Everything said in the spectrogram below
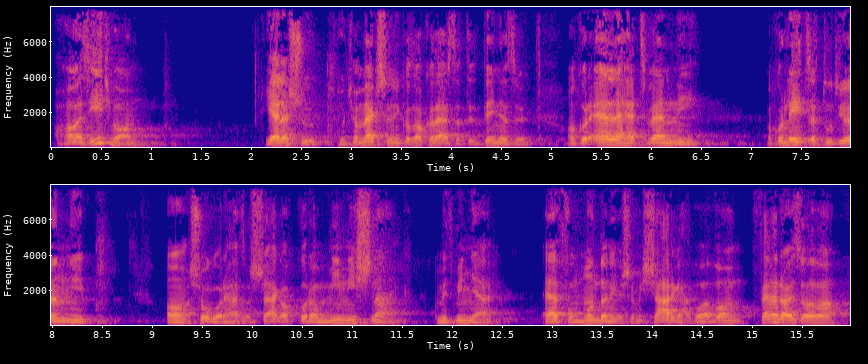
Ha ez így van, Jelesül, hogyha megszűnik az akadályoztató tényező, akkor el lehet venni, akkor létre tud jönni a sógorházasság, akkor a mi misnánk, amit mindjárt el fogunk mondani, és ami sárgával van felrajzolva,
